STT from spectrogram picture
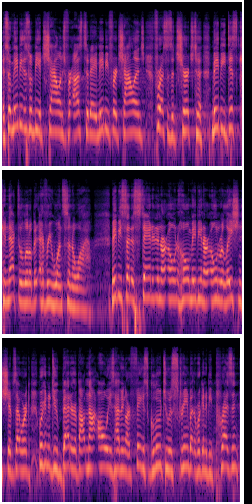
And so maybe this would be a challenge for us today, maybe for a challenge for us as a church to maybe disconnect a little bit every once in a while. Maybe set a standard in our own home, maybe in our own relationships that we're, we're gonna do better about not always having our face glued to a screen, but that we're gonna be present,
